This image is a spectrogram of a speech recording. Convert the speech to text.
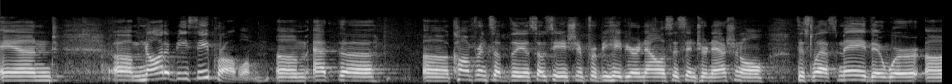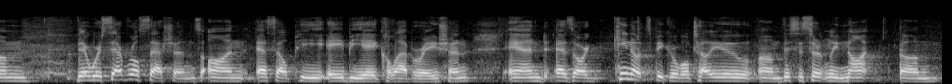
and um, not a BC problem. Um, at the uh, conference of the Association for Behavior Analysis International this last May, there were um, there were several sessions on SLP ABA collaboration, and as our keynote speaker will tell you, um, this is certainly not um,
